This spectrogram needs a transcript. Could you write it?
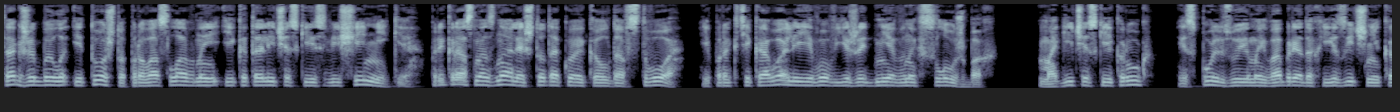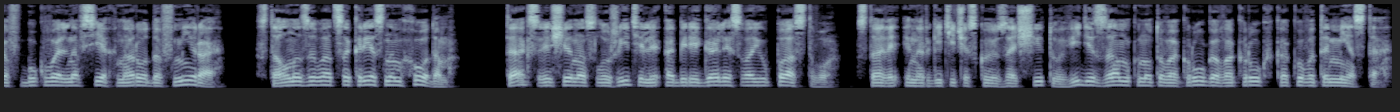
также было и то, что православные и католические священники прекрасно знали, что такое колдовство, и практиковали его в ежедневных службах. Магический круг, используемый в обрядах язычников буквально всех народов мира, стал называться крестным ходом. Так священнослужители оберегали свою паству, ставя энергетическую защиту в виде замкнутого круга вокруг какого-то места.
